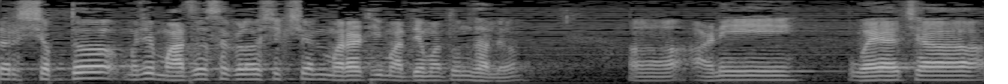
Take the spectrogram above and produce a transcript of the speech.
तर शब्द म्हणजे माझं सगळं शिक्षण मराठी माध्यमातून झालं. आणि वयाच्या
